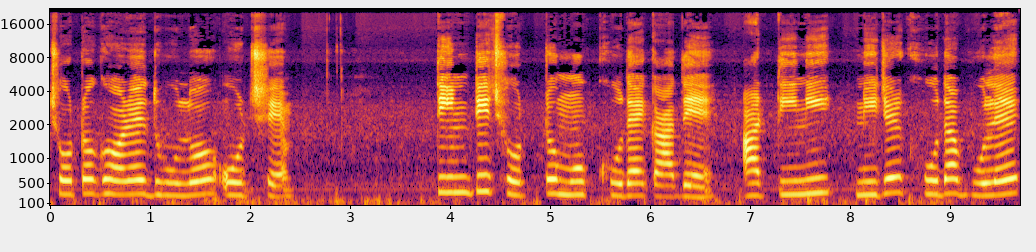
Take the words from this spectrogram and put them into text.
ছোট ঘরে ধুলো উড়ছে। তিনটি ছোট্ট মুখ ক্ষুধায় কাঁদে আর তিনি নিজের ক্ষুধা ভুলে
